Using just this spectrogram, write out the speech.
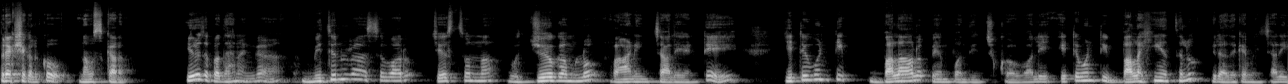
ప్రేక్షకులకు నమస్కారం. ఈరోజు ప్రధానంగా మిథున రాశి వారు చేస్తున్న ఉద్యోగంలో రాణించాలి అంటే ఎటువంటి బలాలు పెంపొందించుకోవాలి ఎటువంటి బలహీనతలు మీరు అధిగమించాలి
